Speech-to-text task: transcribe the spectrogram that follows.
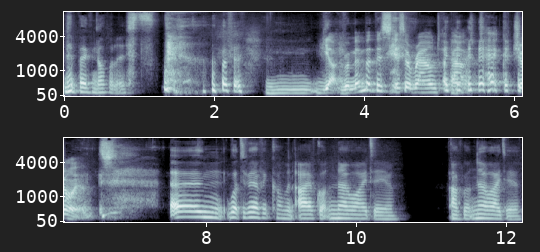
They're both novelists. Yeah, remember this is a round about tech giants. um, what do we have in common? I've got no idea. I've got no idea.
